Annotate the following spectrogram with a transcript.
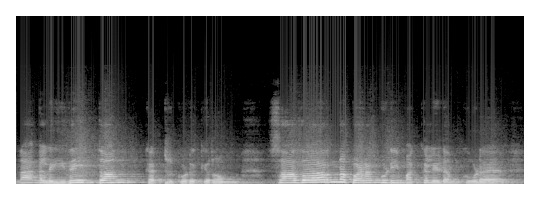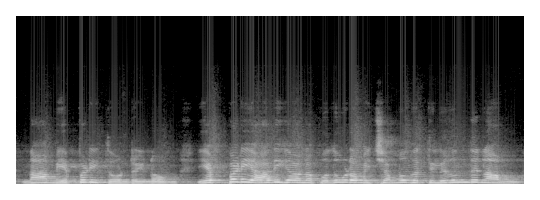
நாங்கள் இதைத்தான் கற்றுக் கொடுக்கிறோம். சாதாரண பழங்குடி மக்களிடம் கூட நாம் எப்படி தோன்றினோம்? எப்படி ஆதிகால பொதுவுடைமை சமூகத்திலிருந்து நாம்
